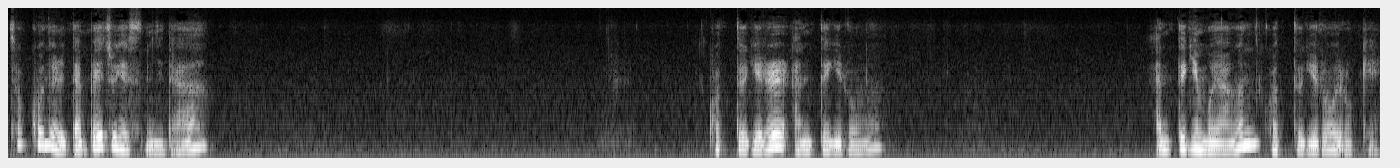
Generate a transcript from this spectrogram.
첫 코는 일단 빼주겠습니다. 겉뜨기를 안뜨기로 안뜨기 모양은 겉뜨기로 이렇게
